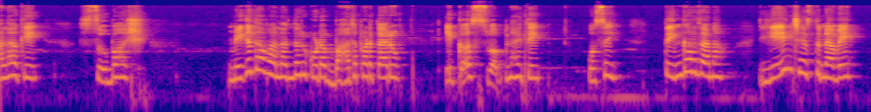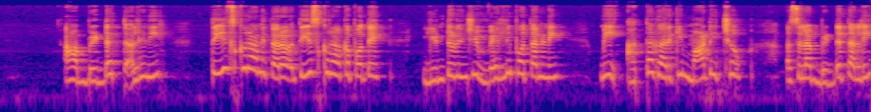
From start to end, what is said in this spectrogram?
అలాగే సుభాష్ మిగతా వాళ్ళందరూ కూడా బాధపడతారు. ఇక స్వప్న అయితే ఒసై తింగరదానా ఏం చేస్తున్నావే? ఆ బిడ్డ తల్లిని తీసుకురాని తర్వాత తీసుకురాకపోతే ఇంటి నుంచి వెళ్ళిపోతానని మీ అత్తగారికి మాటిచ్చావు. అసలు ఆ బిడ్డ తల్లి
